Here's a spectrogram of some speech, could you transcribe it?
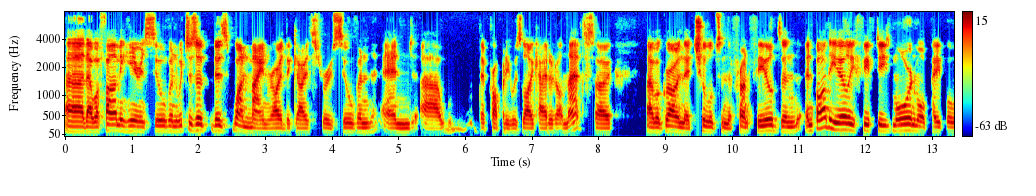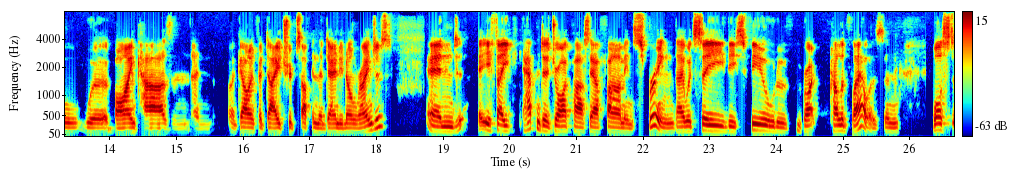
uh, they were farming here in Sylvan, which is a there's one main road that goes through Sylvan, and uh, their property was located on that. So they were growing their tulips in the front fields, and, and by the early 50s, more and more people were buying cars and, and going for day trips up in the Dandenong Ranges. And if they happened to drive past our farm in spring, they would see this field of bright coloured flowers. And whilst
